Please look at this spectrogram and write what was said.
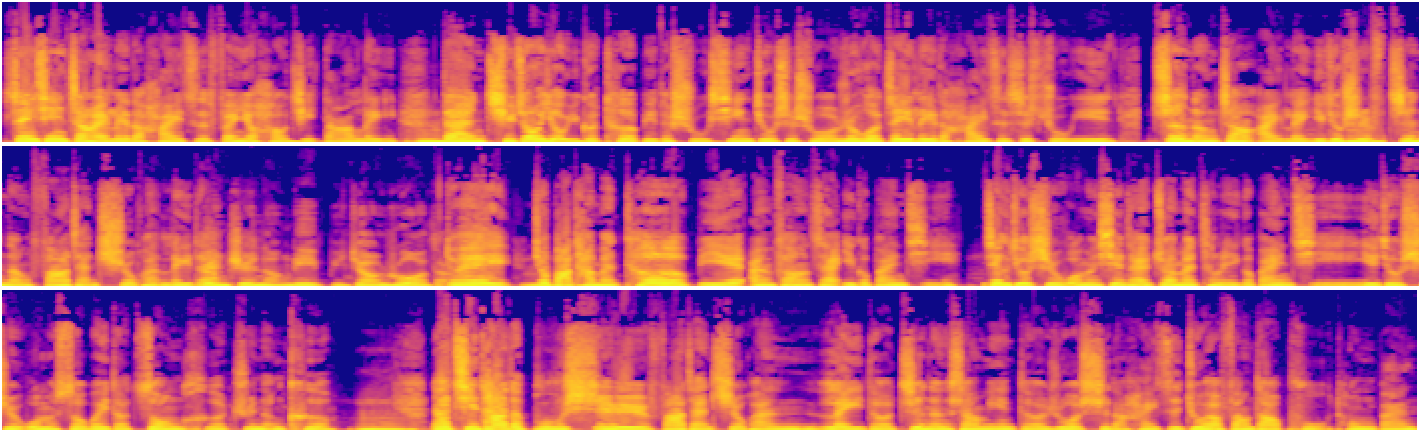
身心障碍类的孩子分有好几大类，但其中有一个特别的属性，就是说，如果这一类的孩子是属于智能障碍类，也就是智能发展迟缓类的，认知能力比较弱的，对，就把他们特别安放在一个班级。这个就是我们现在专门成立一个班级，也就是我们所谓的综合。和智能科，嗯，那其他的不是发展迟缓类的智能上面的弱势的孩子，就要放到普通班，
